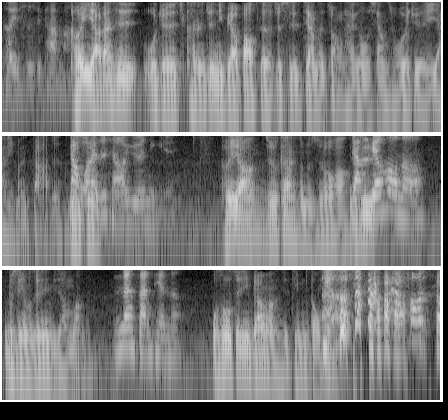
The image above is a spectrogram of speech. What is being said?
可以试试看嘛。可以啊，但是我觉得可能就你不要抱着就是这样的状态跟我相处，我会觉得压力蛮大的。但我还是想要约你耶。可以啊，就是看什么时候啊。两天后呢？不行，我最近比较忙。那三天呢？我说我最近比较忙，你是听不懂吗？好笑。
